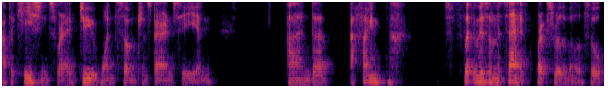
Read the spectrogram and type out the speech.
applications where I do want some transparency and and uh, I find flipping this on its head works really well. So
